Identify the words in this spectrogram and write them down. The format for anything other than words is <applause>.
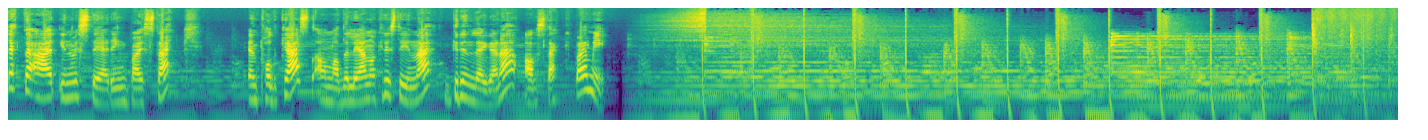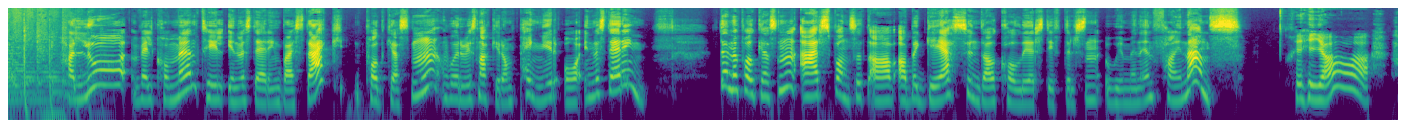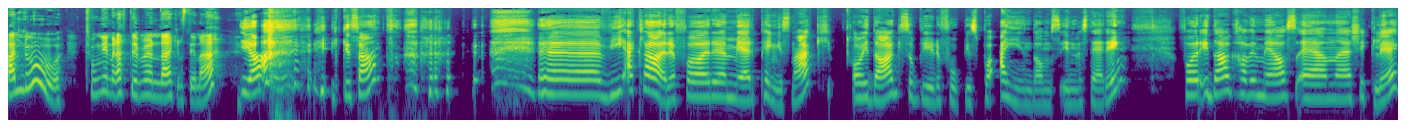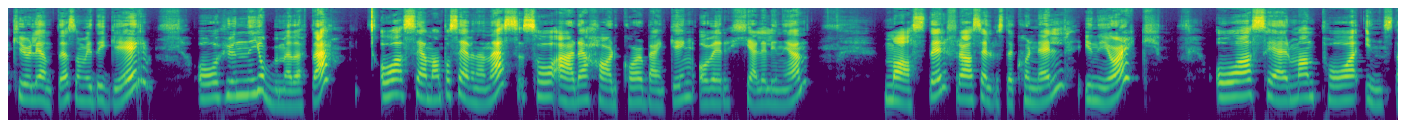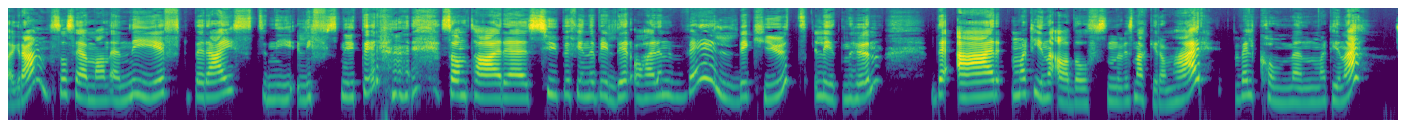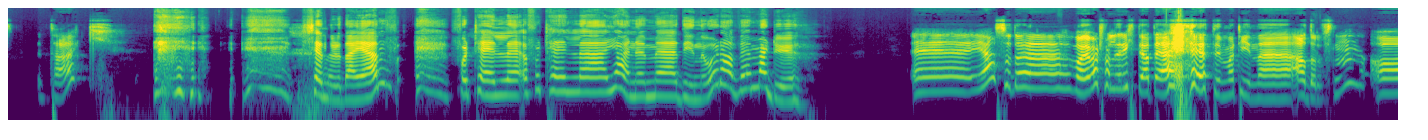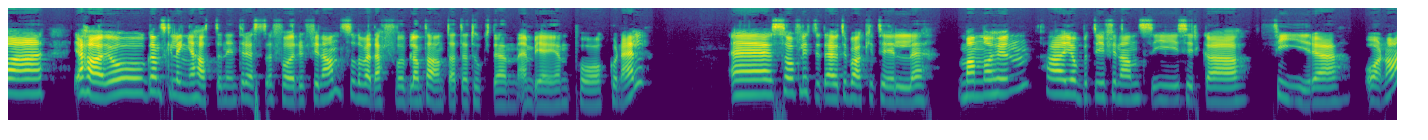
Dette er Investering by Stack, en podkast av Madeleine og Kristine, grunnleggerne av Stack by Me. Hallo, velkommen til Investering by Stack, podkasten hvor vi snakker om penger og investering. Denne podkasten er sponset av ABG Sundal Collier-stiftelsen Women in Finance. <laughs> Ja! Hallo! Tungen rett i munnen der, Kristine. Ja, <laughs> ikke sant? <laughs> Eh, vi er klare for mer pengesnakk, og i dag så blir det fokus på eiendomsinvestering. For i dag har vi med oss en skikkelig kul jente som vi digger, og hun jobber med dette. Og ser man på CV-en hennes, så er det hardcore banking over hele linjen. Master fra selveste Cornell i New York. Og ser man på Instagram, så ser man en nygift, bereist ny livsnyter <laughs> som tar eh, superfine bilder og har en veldig cute liten hund. Det er Martine Adolfsen vi snakker om her. Velkommen, Martine. Takk. <laughs> Kjenner du deg igjen? Fortell, fortell eh, gjerne med dine ord, da. Hvem er du? Eh, ja, så det var jo i hvert fall riktig at jeg <laughs> heter Martine Adolfsen. Og jeg har jo ganske lenge hatt en interesse for finans, og det var derfor bl.a. at jeg tok den MBA-en på Cornell. Eh, så flyttet jeg jo tilbake til mann og hund. Har jobbet i finans i ca. fire år nå.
